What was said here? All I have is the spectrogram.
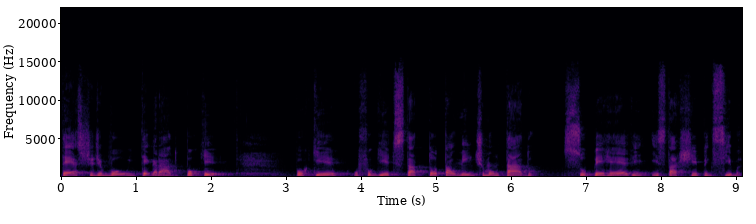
teste de voo integrado. Por quê? Porque o foguete está totalmente montado, Super Heavy e Starship em cima.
